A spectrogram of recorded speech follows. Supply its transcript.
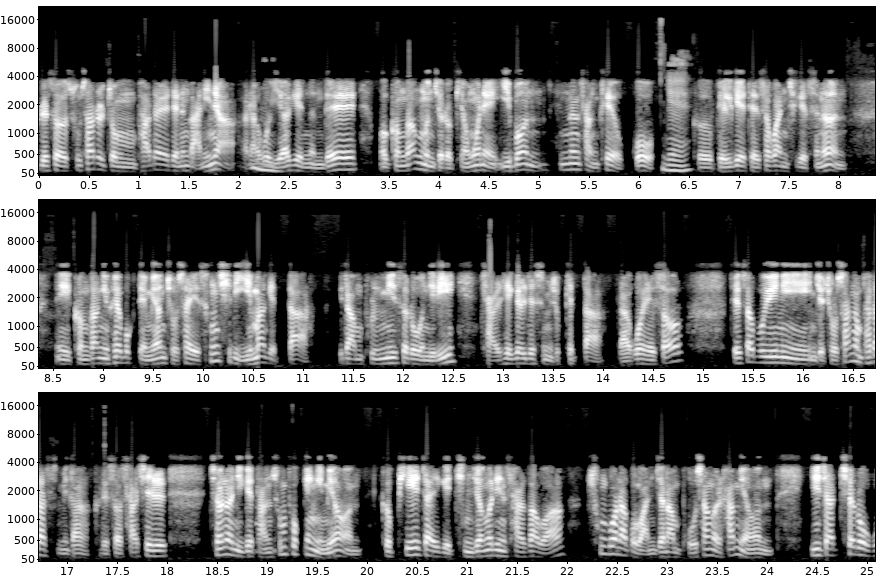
그래서 수사를 좀 받아야 되는 거 아니냐라고 음. 이야기했는데 뭐 건강 문제로 병원에 입원했는 상태였고 예. 그 벨기에 대사관 측에서는 이 건강이 회복되면 조사에 성실히 임하겠다. 이런 불미스러운 일이 잘 해결됐으면 좋겠다라고 해서 대사 부인이 이제 조사는 받았습니다. 그래서 사실 저는 이게 단순 폭행이면 그 피해자에게 진정 어린 사과와 충분하고 완전한 보상을 하면 이 자체로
